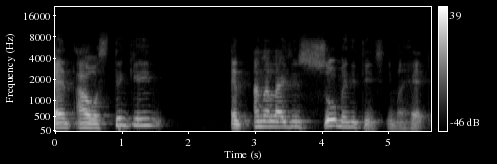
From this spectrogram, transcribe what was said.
And I was thinking and analyzing so many things in my head.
